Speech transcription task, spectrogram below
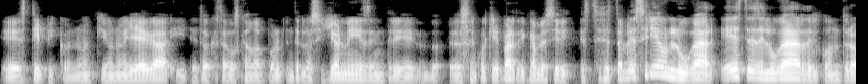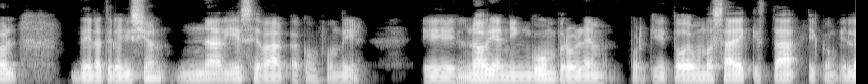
es típico, ¿no? Que uno llega y te toca estar buscando por, entre los sillones, entre, o sea, en cualquier parte. En cambio, si este, se establecería un lugar, este es el lugar del control de la televisión, nadie se va a confundir. Eh, no habría ningún problema, porque todo el mundo sabe que está el,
